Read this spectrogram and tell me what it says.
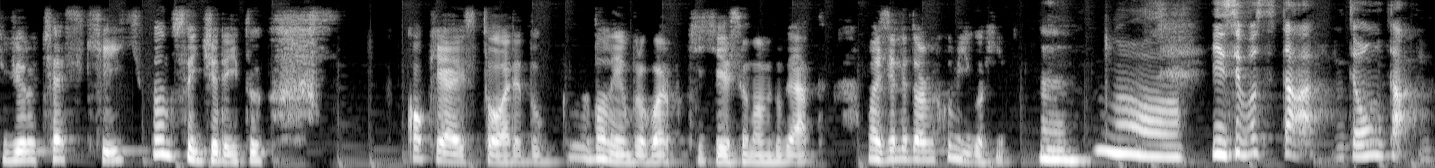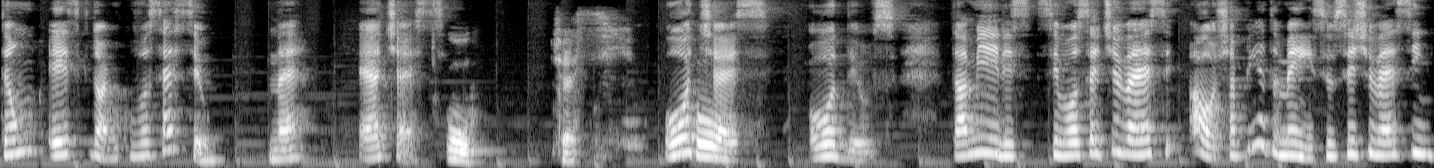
virou cheesecake. Eu não sei direito qual que é a história do. Eu não lembro agora porque que é esse o nome do gato. mas ele dorme comigo aqui. Oh. E se você tá, então tá. Então esse que dorme com você é seu, né? É a Chess. Ô, Chess. Ô, Pô. Chess. Ô, Deus. Tamires, se você tivesse. Ó, Chapinha também. Se você tivesse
